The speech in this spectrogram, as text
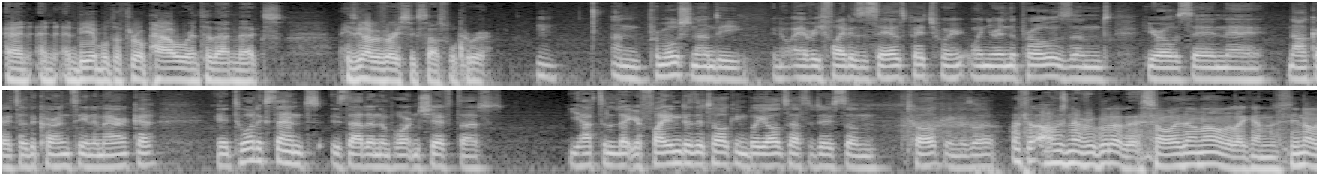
and and, and be able to throw power into that mix, he's going to have a very successful career. And promotion, Andy, you know, every fight is a sales pitch when when you're in the pros, and you're always saying uh, knockouts are the currency in America. Uh, to what extent is that an important shift that you have to let your fighting do the talking, but you also have to do some talking as well? I, th- I was never good at it, so I don't know. Like, and you know,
